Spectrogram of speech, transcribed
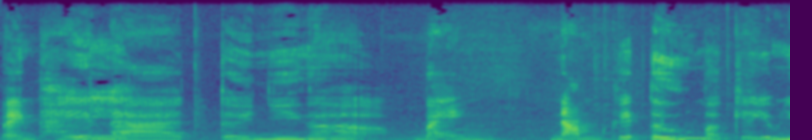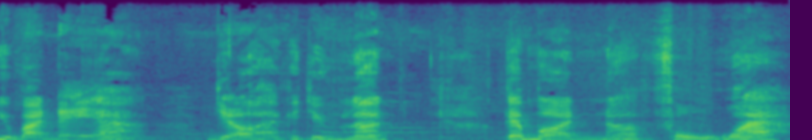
Bạn thấy là tự nhiên á, bạn nằm cái tướng mà kiểu giống như bà đẻ, dở hai cái chân lên. Cái mền nó phủ qua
